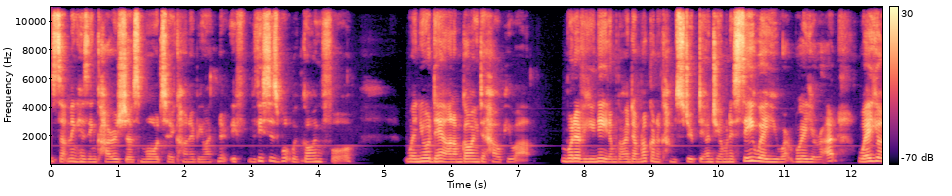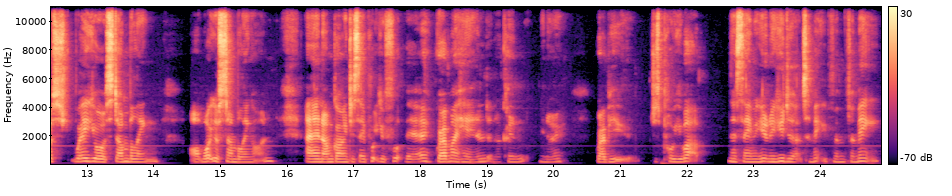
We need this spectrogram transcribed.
something has encouraged us more to kind of be like, no, if this is what we're going for, when you're down, I'm going to help you up. Whatever you need, I'm going to. I'm not going to come stoop down to you. I'm going to see where you are, where you're at, where you're where you're stumbling on, what you're stumbling on, and I'm going to say, put your foot there, grab my hand, and I can, you know, grab you, just pull you up. And the same, you know, you do that to me for, for me,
